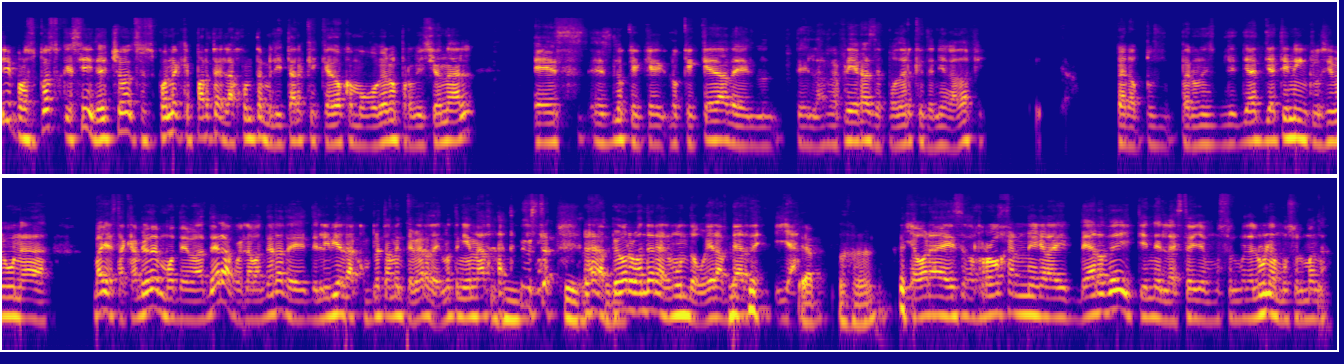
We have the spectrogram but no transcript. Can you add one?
Sí, por supuesto que sí. De hecho, se supone que parte de la junta militar que quedó como gobierno provisional es, es lo que, que- lo que queda de, de las refriegas de poder que tenía Gaddafi. Pero pues, pero ya, ya tiene inclusive una, vaya, hasta cambió de, de bandera, güey. La bandera de, de Libia era completamente verde, no tenía nada. Sí, Era la peor bandera del mundo, güey, era verde y ya. Ajá. Y ahora es roja, negra y verde y tiene la estrella musulmana, la luna musulmana.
